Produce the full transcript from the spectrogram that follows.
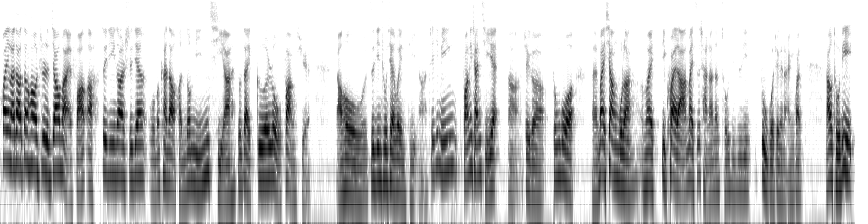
欢迎来到邓浩志教买房啊！最近一段时间，我们看到很多民企啊都在割肉放血，然后资金出现问题啊。这些民房地产企业啊，这个通过呃卖项目啦、卖地块啦、卖资产啦，能筹集资金度过这个难关。然后土地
